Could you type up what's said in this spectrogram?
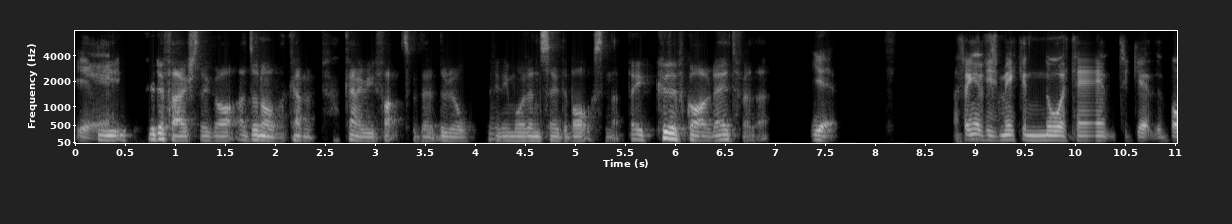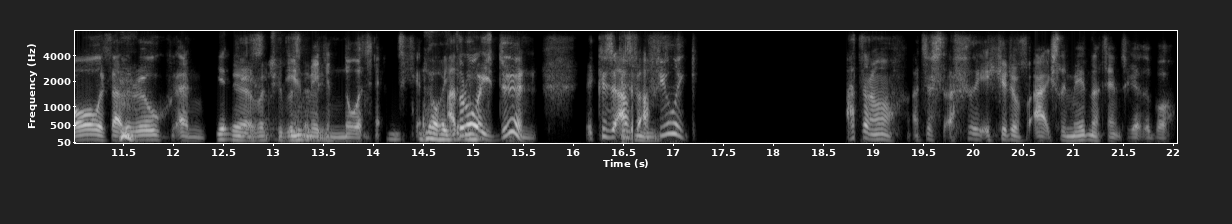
Yeah. He could have actually got, I don't know, I can't, can't be fucked with the, the rule anymore inside the box and that, but he could have got a red for that. Yeah. I think if he's making no attempt to get the ball, is that the rule? And yeah, he's, he's making no attempt. No, I don't know what he's doing because I, I feel like I don't know. I just I feel like he could have actually made an attempt to get the ball.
